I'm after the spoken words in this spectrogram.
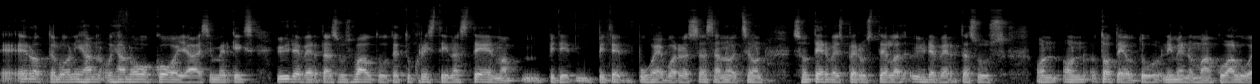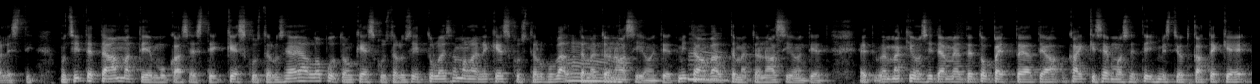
erottelu on ihan, ihan ok ja esimerkiksi yhdenvertaisuusvaltuutettu Kristiina Steenman piti, piti puheenvuorossaan sanoa, että se on, se on terveysperusteella yhdenvertaisuus on, on, toteutuu nimenomaan kuin alueellisesti. Mutta sitten tämä ammattien mukaisesti keskustelu, se ajan loputon keskustelu, siitä tulee samanlainen keskustelu kuin välttämätön mm. asiointi, että mitä on mm. välttämätön asiointi. Et, et mäkin olen sitä mieltä, että opettajat ja kaikki semmoiset ihmiset, jotka tekee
